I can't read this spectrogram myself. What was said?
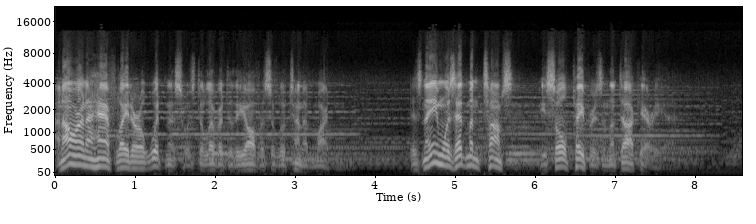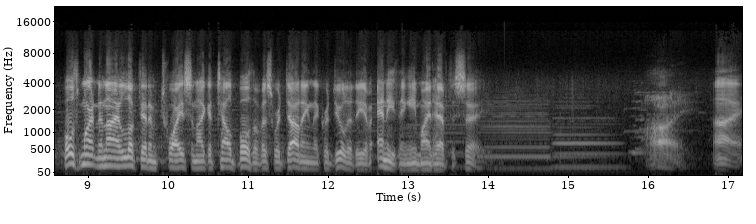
An hour and a half later, a witness was delivered to the office of Lieutenant Martin. His name was Edmund Thompson. He sold papers in the dock area. Both Martin and I looked at him twice, and I could tell both of us were doubting the credulity of anything he might have to say. Hi. Hi.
